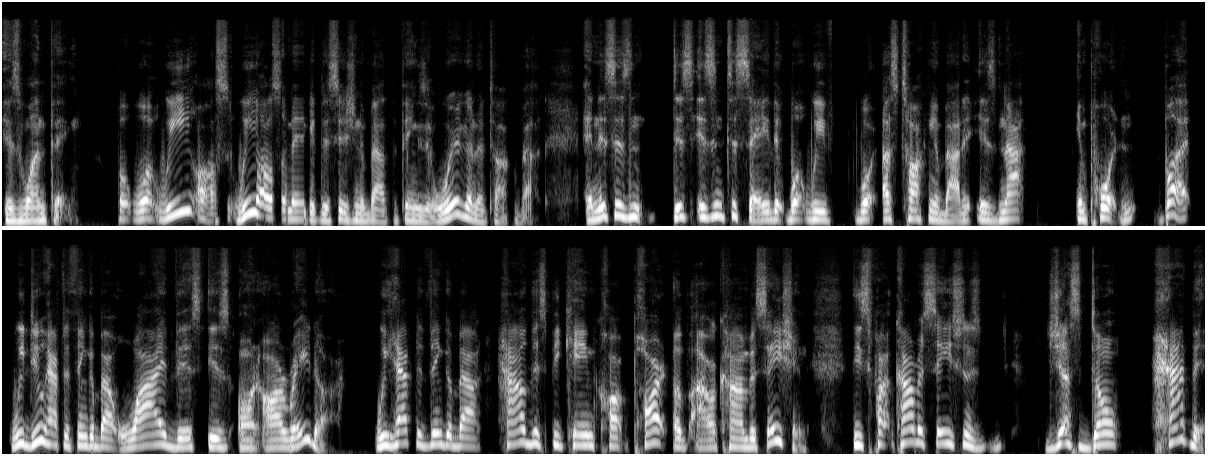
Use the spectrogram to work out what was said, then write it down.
is one thing but what we also we also make a decision about the things that we're going to talk about and this isn't this isn't to say that what we've what us talking about it is not important but we do have to think about why this is on our radar we have to think about how this became part of our conversation these conversations just don't happen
